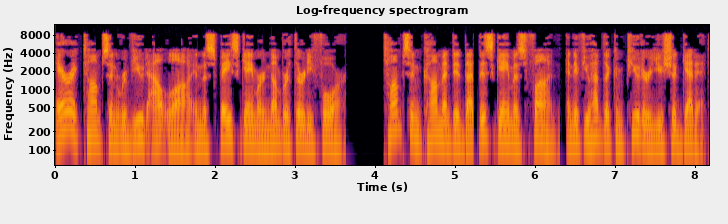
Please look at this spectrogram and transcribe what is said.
Eric Thompson reviewed Outlaw in the Space Gamer No. 34. Thompson commented that this game is fun, and if you have the computer you should get it.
